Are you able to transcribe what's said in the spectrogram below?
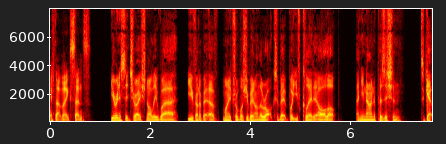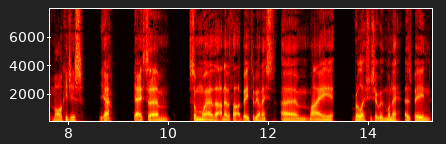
If that makes sense. You're in a situation, Oli, where you've had a bit of money troubles. You've been on the rocks a bit, but you've cleared it all up, and you're now in a position to get mortgages. Yeah, yeah, it's um, somewhere that I never thought I'd be. To be honest, um, my relationship with money has been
